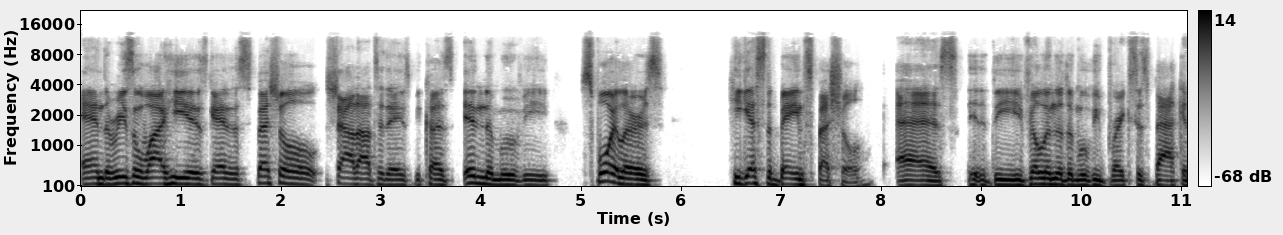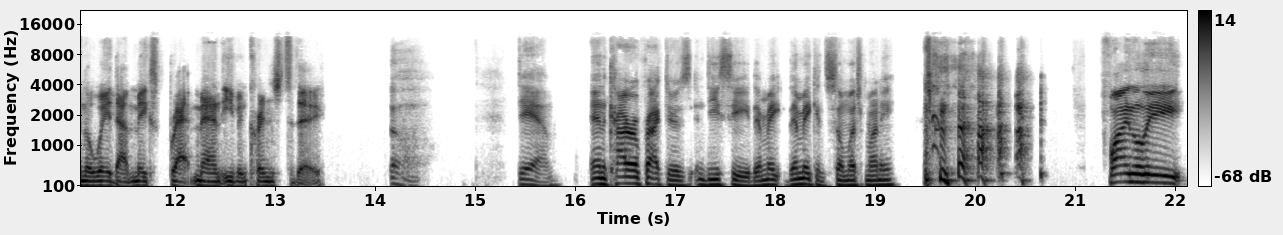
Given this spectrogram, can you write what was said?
And the reason why he is getting a special shout out today is because in the movie, spoilers, he gets the Bane special as the villain of the movie breaks his back in a way that makes Batman even cringe today. Oh. Damn. And chiropractors in DC, they're make they're making so much money. Finally,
